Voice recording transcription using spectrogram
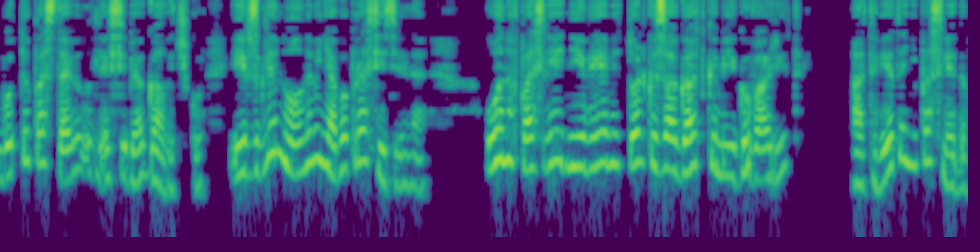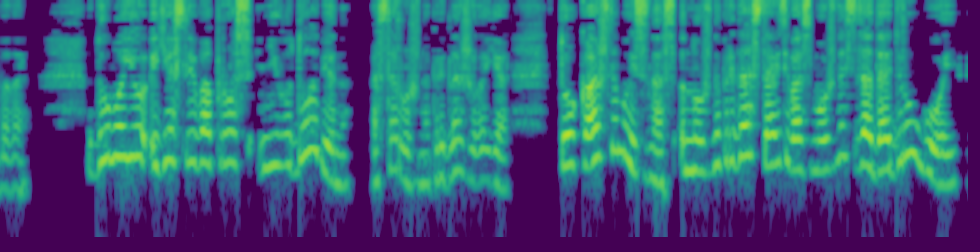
будто поставил для себя галочку, и взглянул на меня вопросительно — он в последнее время только загадками и говорит. Ответа не последовало. Думаю, если вопрос неудобен, осторожно предложила я, то каждому из нас нужно предоставить возможность задать другой.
